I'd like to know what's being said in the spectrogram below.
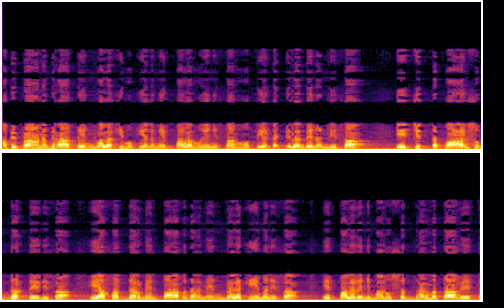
අපි ප්‍රාණඝාතයෙන් වළකිමු කියන මේ පළමුවෙනි සම්මුතියට එළඹෙන නිසා ඒ චිත්ත පාරිශුද්ධත්වය නිසා ඒ අසත් ධර්මයෙන් පාප ධර්මයෙන් වැළකීම නිසා ඒ පළවෙනි මනුෂ්‍ය ධර්මතාවයට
